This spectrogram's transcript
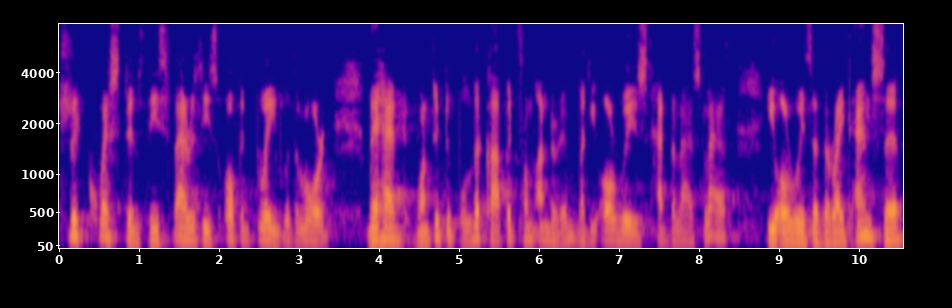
trick questions. These Pharisees often played with the Lord. They had wanted to pull the carpet from under him, but he always had the last laugh. He always had the right answer.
